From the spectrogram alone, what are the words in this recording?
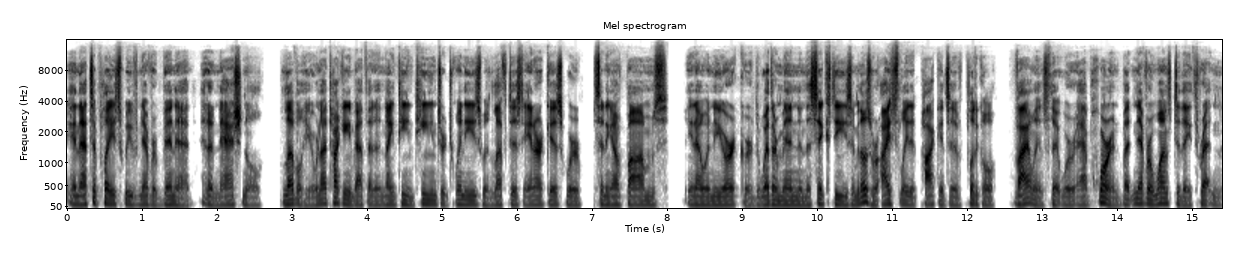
And that's a place we've never been at at a national level here. We're not talking about that in the 19 teens or 20s when leftist anarchists were sending off bombs you know, in New York or the Weathermen in the 60s. I mean, those were isolated pockets of political violence that were abhorrent, but never once did they threaten,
